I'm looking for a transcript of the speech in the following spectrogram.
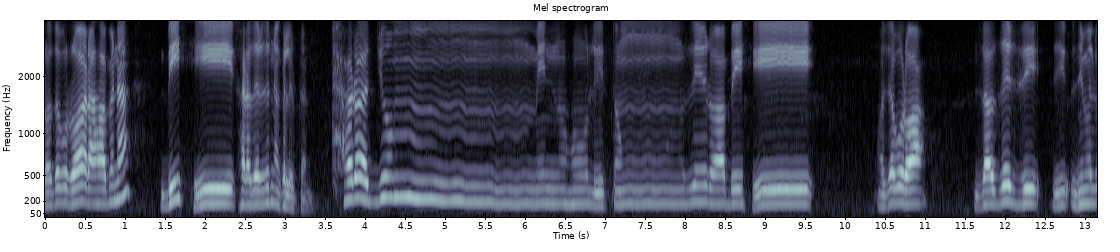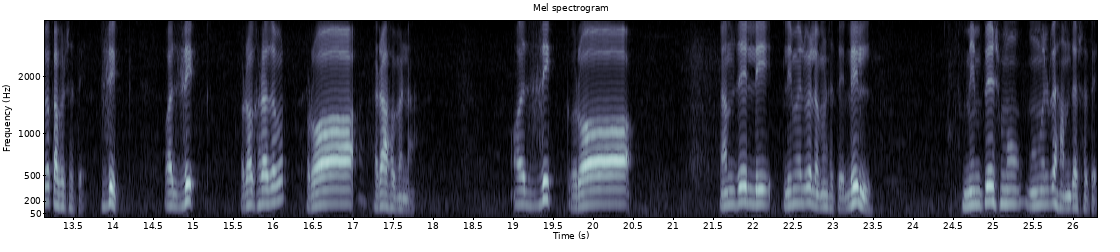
রজবর র, রা হবে না। বি হি খারাজের জন্য একালিপ্টান। হারাজুম মিন লিতুনজির বিহি। অজাব র জালজের জি, জি- মিলবে কাফের সাথে। জিক ও জিক, র খারা যাব র, রা হবে না। ও জিক, র লামজের লি লি মিলবে লামের সাথে। লিল। মিম পেশ মু মু মিলবে হামজার সাথে।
